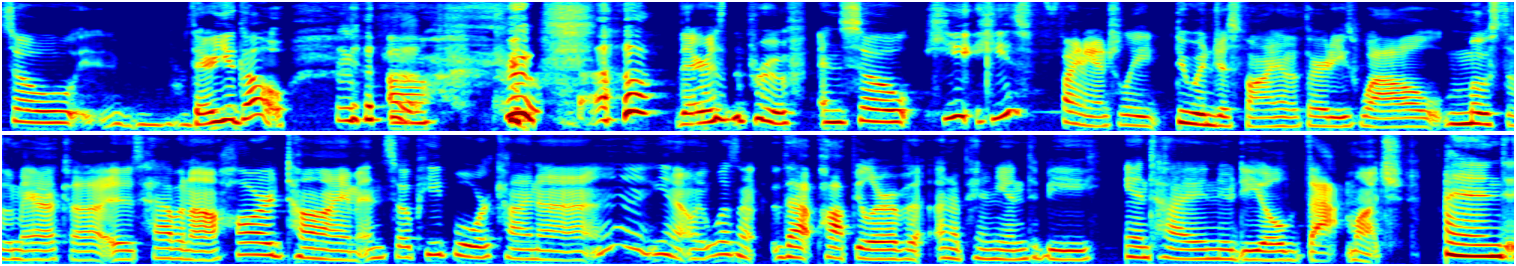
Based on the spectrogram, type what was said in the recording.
So there you go. Uh, Proof. there is the proof and so he he's financially doing just fine in the 30s while most of america is having a hard time and so people were kind of eh, you know it wasn't that popular of an opinion to be anti new deal that much and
